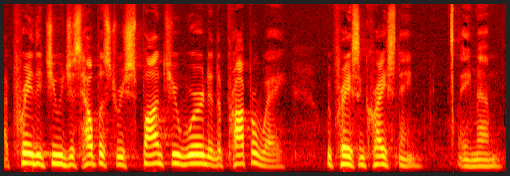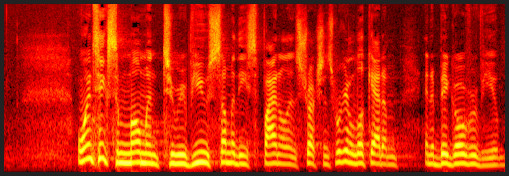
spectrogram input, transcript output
I pray that you would just help us to respond to your word in the proper way. We praise in Christ's name. Amen. I want to take some moment to review some of these final instructions. We're going to look at them in a big overview.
